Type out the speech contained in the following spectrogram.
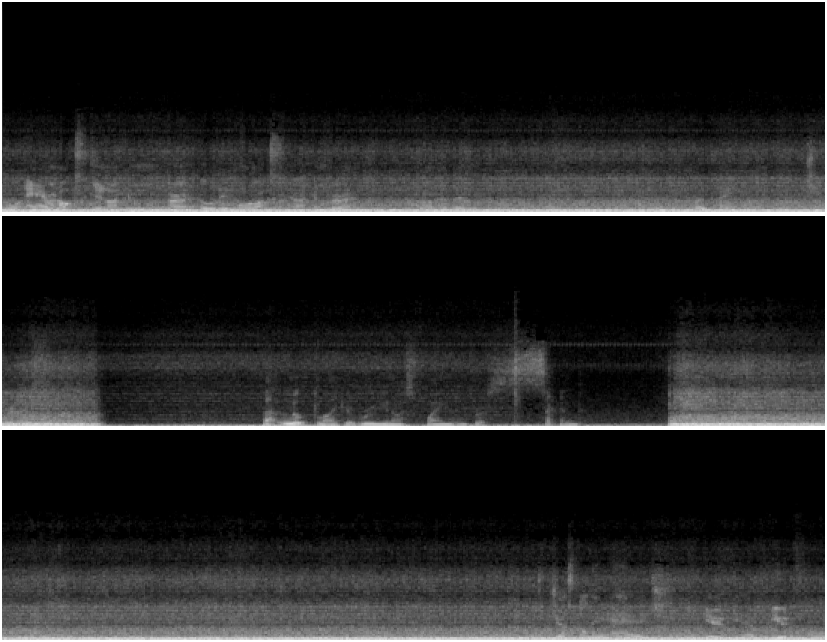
More air and oxygen I can burn, or the more oxygen I can burn, rather than propane. Cheaper it is. That looked like a really nice flame for a second. Just on the edge, giving me a beautiful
